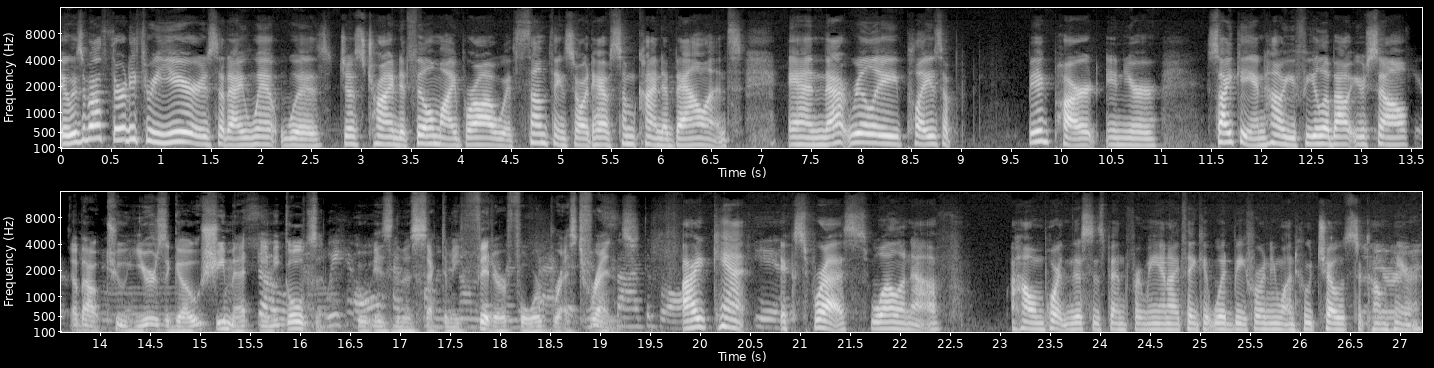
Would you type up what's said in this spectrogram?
It was about 33 years that I went with just trying to fill my bra with something so I'd have some kind of balance. And that really plays a big part in your psyche and how you feel about yourself. About two years ago, she met Amy Goldson, who is the mastectomy fitter for Breast Friends. I can't express well enough how important this has been for me, and I think it would be for anyone who chose to come here.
